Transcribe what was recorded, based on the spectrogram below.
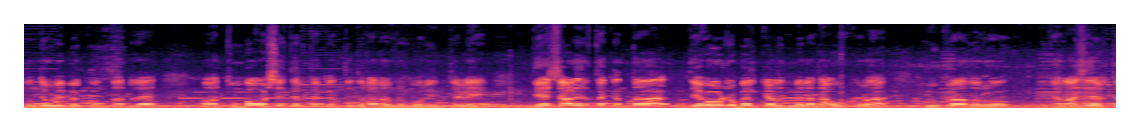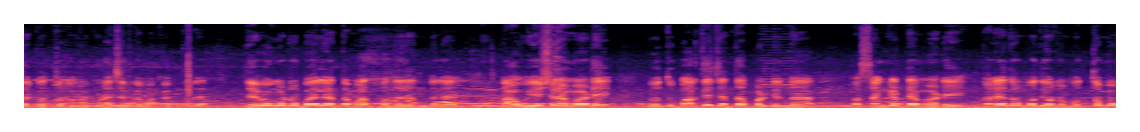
ಮುಂದೆ ಉಳಿಬೇಕು ಅಂತಂದರೆ ತುಂಬ ಅವಶ್ಯಕತೆ ಇರ್ತಕ್ಕಂಥದ್ದು ನರೇಂದ್ರ ಮೋದಿ ಅಂತೇಳಿ ದೇಶ ಆಳಿರ್ತಕ್ಕಂಥ ದೇವೇಗೌಡರ ಮೇಲೆ ಕೇಳಿದ್ಮೇಲೆ ನಾವು ಕೂಡ ಯುವಕರಾದವರು ಈಗ ರಾಜ್ಯದಲ್ಲಿರ್ತಕ್ಕಂಥವ್ರು ಕೂಡ ಎಚ್ಚರಿಕೆಬೇಕಾಗ್ತದೆ ದೇವೇಗೌಡರ ಬಾಯಲ್ಲಿ ಅಂತ ಮಾತು ಬಂದಿದೆ ಅಂದಮೇಲೆ ನಾವು ಯೋಚನೆ ಮಾಡಿ, ಇವತ್ತು ಭಾರತೀಯ ಜನತಾ ಪಾರ್ಟಿನ ಸಂಘಟನೆ ಮಾಡಿ, ನರೇಂದ್ರ ಮೋದಿ ಅವ್ರನ್ನ ಮತ್ತೊಮ್ಮೆ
